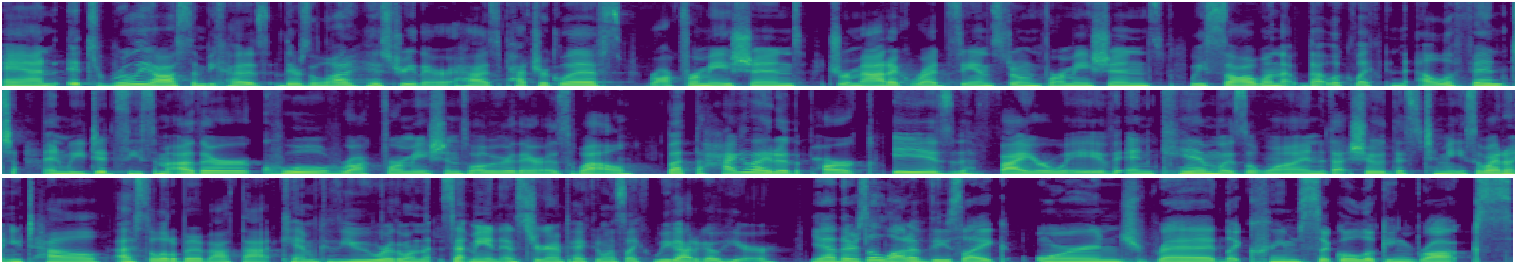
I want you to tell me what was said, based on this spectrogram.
and it's really awesome because there's a lot of history there. It has petroglyphs, rock formations, dramatic red sandstone formations. We saw one that, that looked like an elephant, and we did see some other cool rock formations while we were there as well. But the highlight of the park is the fire wave, and Kim was the one that showed this to me. So why don't you tell us a little bit about that, Kim? Because you were the one that sent me an Instagram pic and was like, "We got to go here." Yeah, there's a lot of these like orange, red, like creamsicle looking rocks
